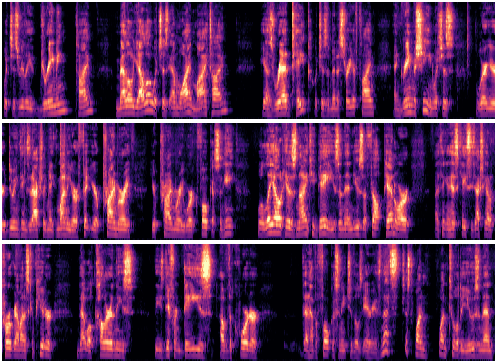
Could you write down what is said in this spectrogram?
which is really dreaming time, mellow yellow, which is MY, my time. He has red tape, which is administrative time, and green machine, which is where you're doing things that actually make money or fit your primary your primary work focus. And he will lay out his 90 days and then use a felt pen or I think in his case he's actually got a program on his computer that will color in these these different days of the quarter that have a focus in each of those areas. And that's just one one tool to use and then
